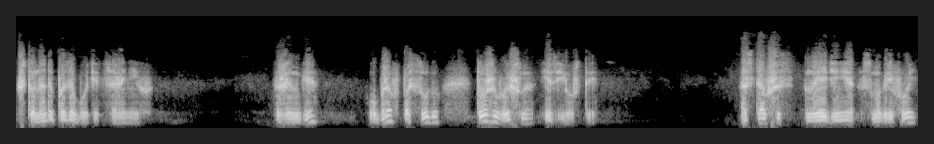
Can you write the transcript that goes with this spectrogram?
что надо позаботиться о них. Женге убрав посуду, тоже вышла из юрты. Оставшись наедине с Магрифой,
